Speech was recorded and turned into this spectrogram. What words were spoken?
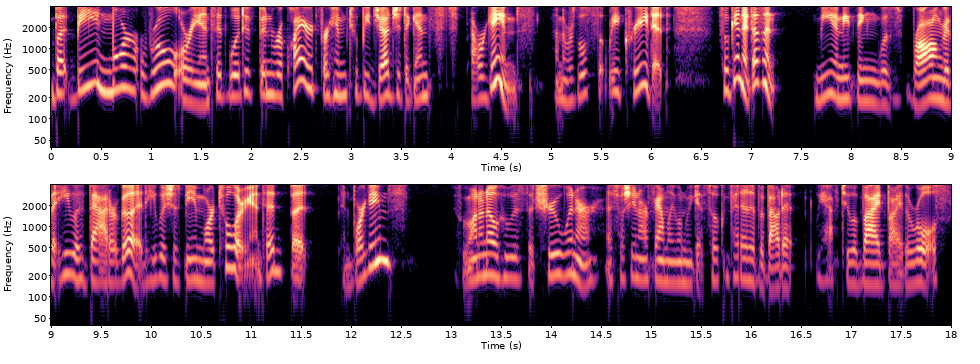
but being more rule oriented would have been required for him to be judged against our games and the results that we created. So again, it doesn't mean anything was wrong or that he was bad or good. He was just being more tool oriented. But in board games, if we want to know who is the true winner, especially in our family when we get so competitive about it, we have to abide by the rules.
